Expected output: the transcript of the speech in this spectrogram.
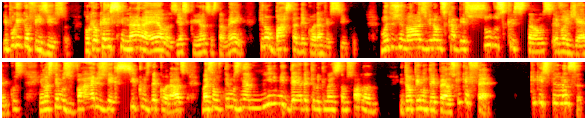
E por que, que eu fiz isso? Porque eu quero ensinar a elas e as crianças também que não basta decorar versículo. Muitos de nós viramos cabeçudos cristãos evangélicos e nós temos vários versículos decorados, mas não temos nem a mínima ideia daquilo que nós estamos falando. Então eu perguntei para elas: o que é fé? O que é esperança?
